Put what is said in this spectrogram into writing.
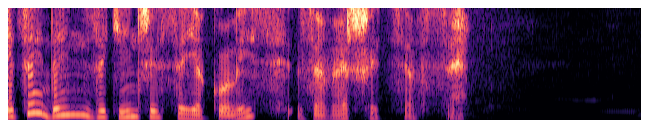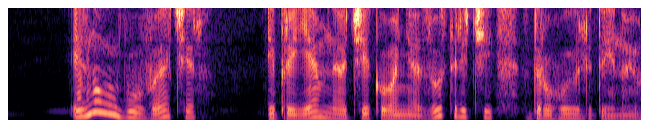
І цей день закінчився, як колись завершиться все. І знову був вечір і приємне очікування зустрічі з дорогою людиною.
